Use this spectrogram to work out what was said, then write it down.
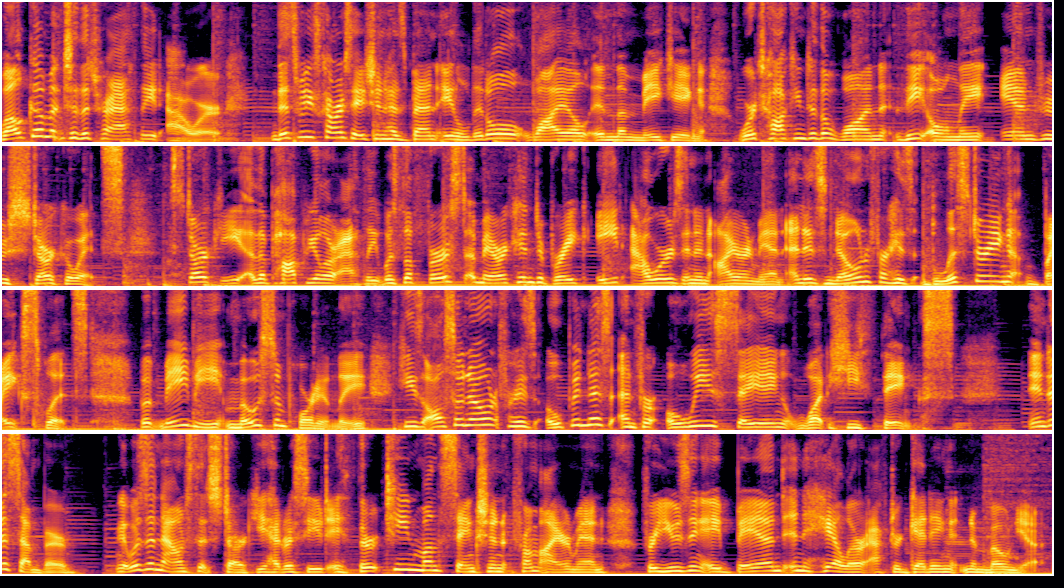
Welcome to the Triathlete Hour. This week's conversation has been a little while in the making. We're talking to the one, the only Andrew Starykowicz. Starkey, the popular athlete, was the first American to break eight hours in an Ironman and is known for his blistering bike splits. But maybe most importantly, he's also known for his openness and for always saying what he thinks. In December, it was announced that Starkey had received a 13 month sanction from Ironman for using a banned inhaler after getting pneumonia.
